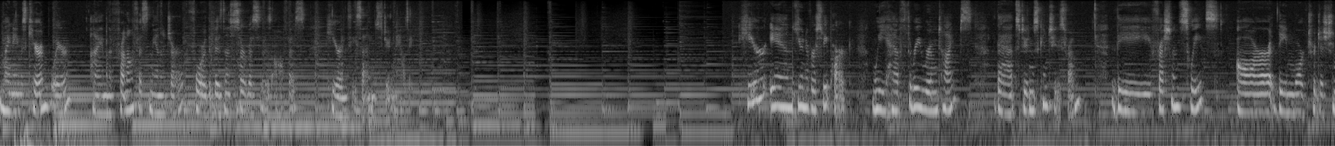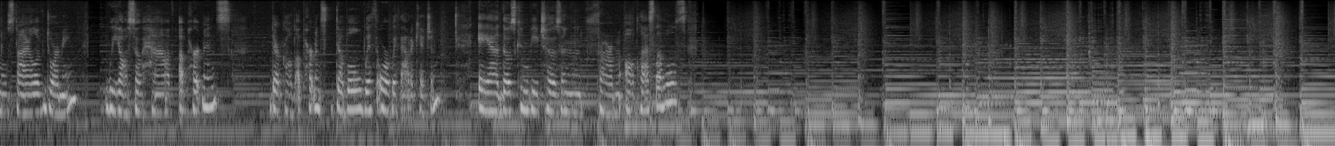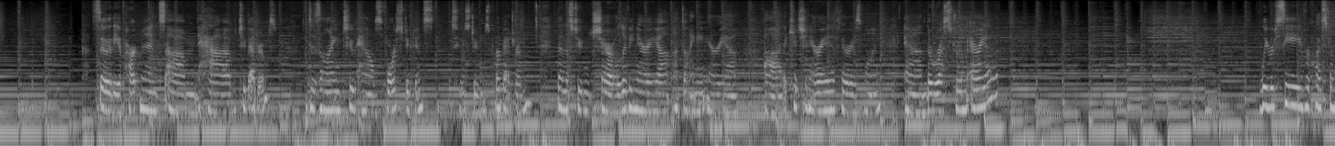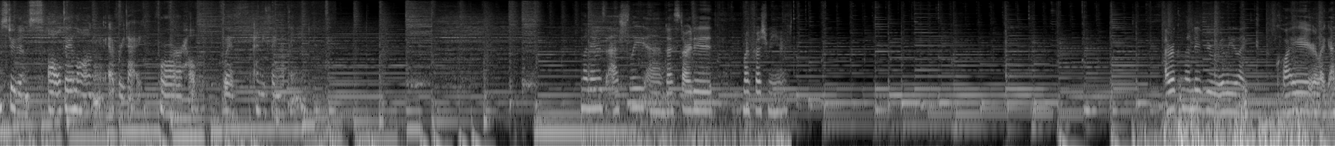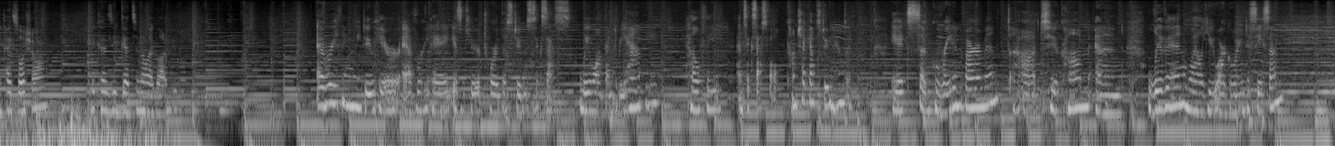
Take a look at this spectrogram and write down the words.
My name is Karen Boyer. I am the front office manager for the Business Services Office here in CSUN Student Housing. Here in University Park, we have three room types that students can choose from. The freshman suites are the more traditional style of dorming. We also have apartments. They're called apartments double with or without a kitchen. And those can be chosen from all class levels. So the apartments um, have two bedrooms designed to house four students, two students per bedroom. Then the students share a living area, a dining area, uh, a kitchen area if there is one, and the restroom area. We receive requests from students all day long, every day, for help with anything that they need. My name is Ashley and I started my freshman year. I recommend if you're really like quiet or like antisocial because you get to know like a lot of people. Everything we do here every day is geared toward the student's success. We want them to be happy, healthy, and successful. Come check out student housing. It's a great environment uh, to come and live in while you are going to see CSUN.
